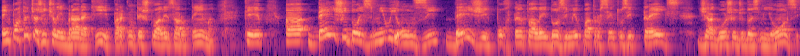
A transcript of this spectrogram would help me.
é importante a gente lembrar aqui, para contextualizar o tema, que uh, desde 2011, desde, portanto, a Lei 12.403 de agosto de 2011,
